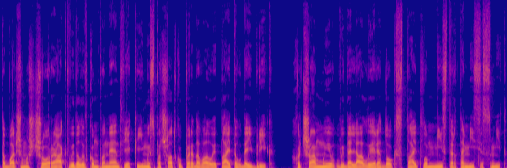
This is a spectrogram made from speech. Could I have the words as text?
та бачимо, що React видалив компонент, в який ми спочатку передавали title Daybreak, хоча ми видаляли рядок з тайтлом Mr. та Mrs. Smith.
